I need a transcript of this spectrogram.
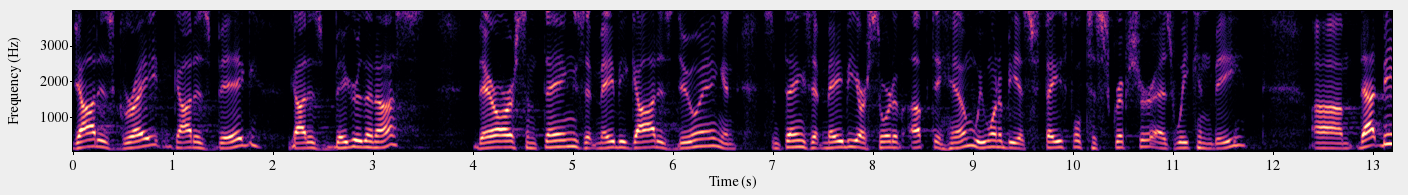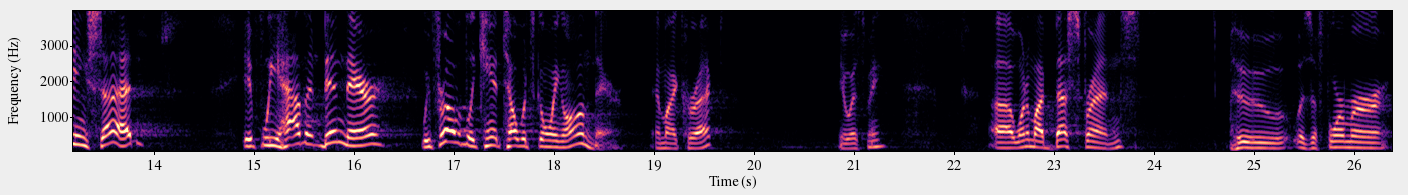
God is great, God is big, God is bigger than us. There are some things that maybe God is doing and some things that maybe are sort of up to Him. We want to be as faithful to Scripture as we can be. Um, that being said, if we haven't been there, we probably can't tell what's going on there. Am I correct? You with me? Uh, one of my best friends, who was a former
